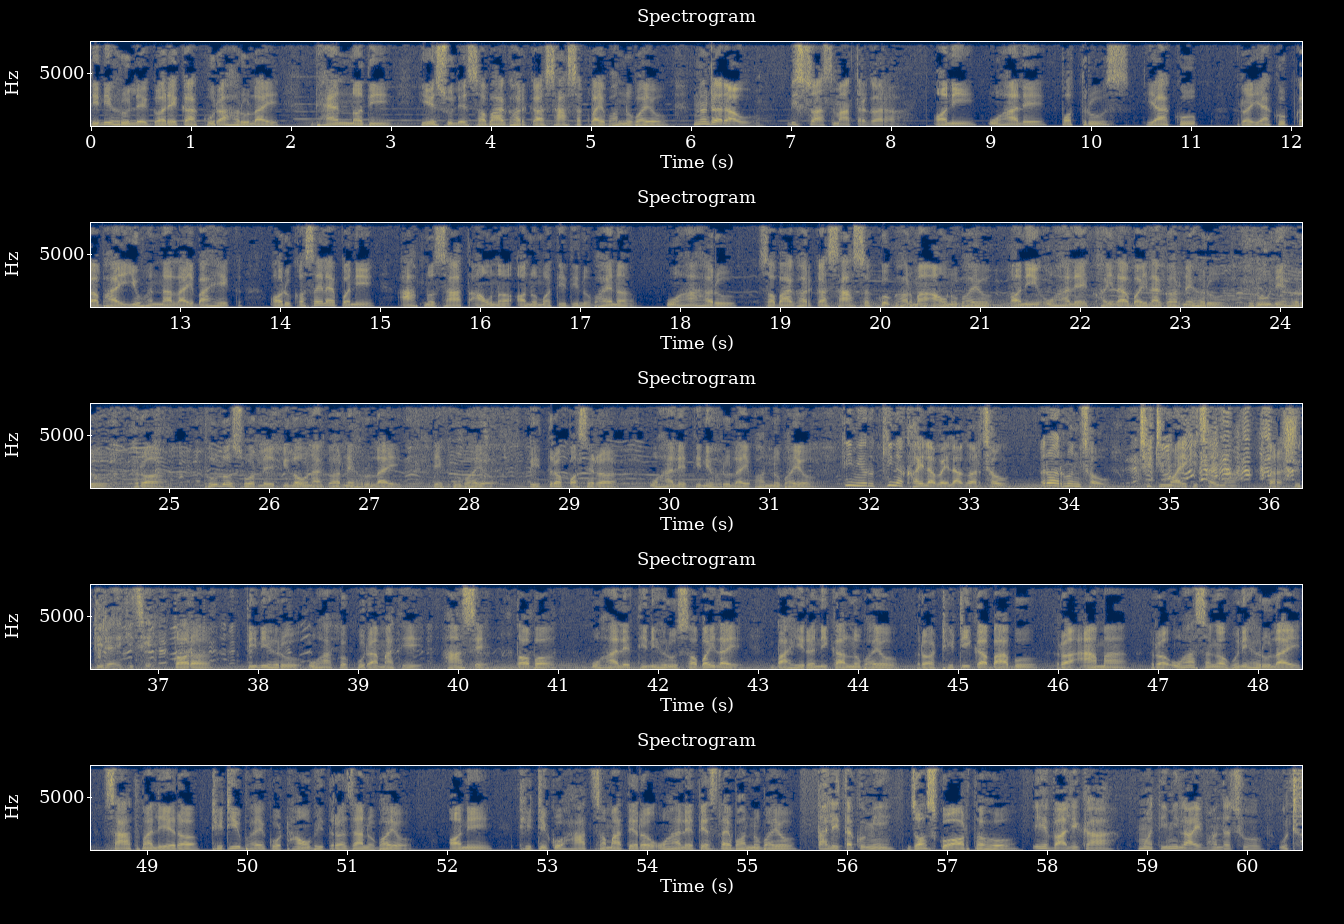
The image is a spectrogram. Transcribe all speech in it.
तिनीहरूले गरेका कुराहरूलाई ध्यान नदी येसुले सभाघरका शासकलाई भन्नुभयो न डराऊ विश्वास मात्र गर। अनि उहाँले पत्रुस याकुब र याकुबका भाइ युहन्नालाई बाहेक अरू कसैलाई पनि आफ्नो साथ आउन अनुमति दिनु भएन उहाँहरू सभाघरका शासकको घरमा आउनुभयो अनि उहाँले खैला बैला गर्नेहरू रुनेहरू र ठूलो स्वरले बिलौना गर्नेहरूलाई देख्नुभयो। भित्र पसेर उहाँले तिनीहरूलाई भन्नुभयो तिमीहरू किन खैला बैला गर्छौ र रुन्छौ? छिटी मरेकी छैन तर सुतिरहेकी छे। तर तिनीहरू उहाँको कुरामाथि हाँसे। तब उहाँले तिनीहरू सबैलाई बाहिर निकाल्नुभयो र ठिटीका बाबु र आमा र उहाँसँग हुनेहरूलाई साथमा लिएर ठिटी भएको ठाउँभित्र जानुभयो। अनि ठिटीको हात समातेर उहाँले त्यसलाई भन्नुभयो तालिताकुमी जसको अर्थ हो ए बालिका म तिमीलाई भन्दछु उठ।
